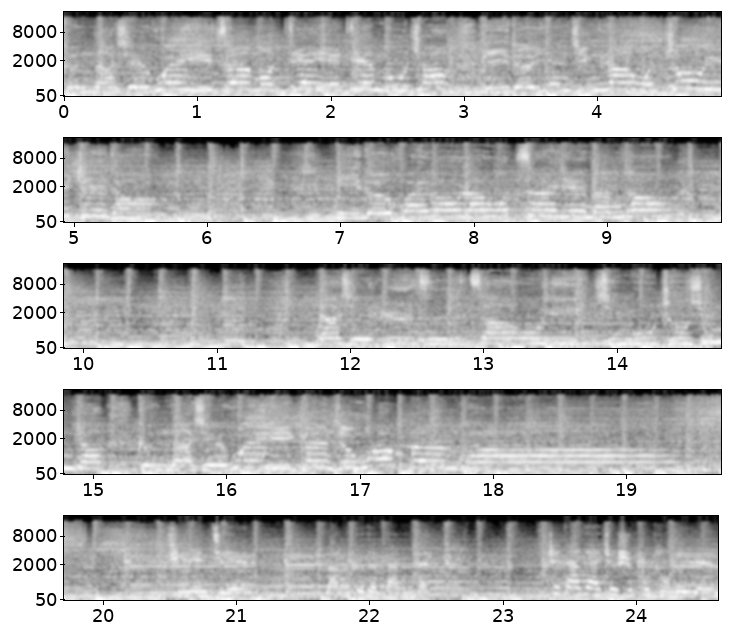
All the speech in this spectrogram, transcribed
可那些回忆怎么点也点不着。你的眼睛让我终于知道，你的怀抱让我在劫难逃。那些日子早已经无处寻找，可那些回忆跟着我奔跑。情人节，狼哥的版本。这大概就是不同的人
